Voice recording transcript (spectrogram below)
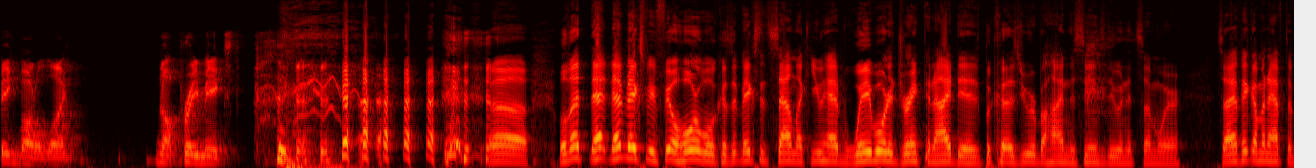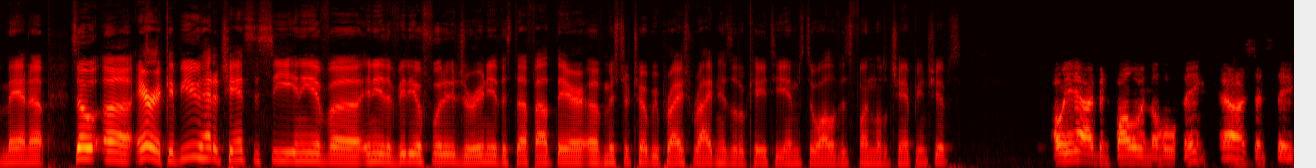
big bottle, like not pre-mixed. uh, well that, that that makes me feel horrible because it makes it sound like you had way more to drink than I did because you were behind the scenes doing it somewhere. So I think I'm gonna have to man up. So uh, Erek, have you had a chance to see any of uh, any of the video footage or any of the stuff out there of Mr. Toby Price riding his little KTM's to all of his fun little championships? Oh yeah, I've been following the whole thing uh, since they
